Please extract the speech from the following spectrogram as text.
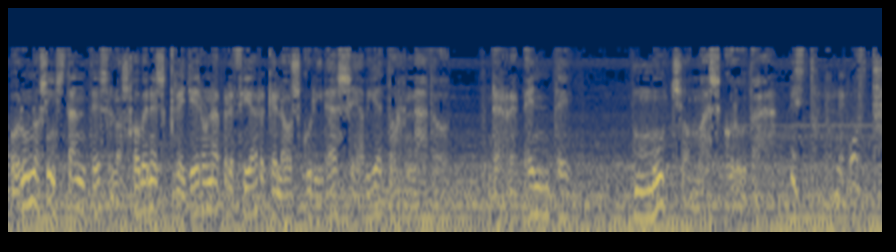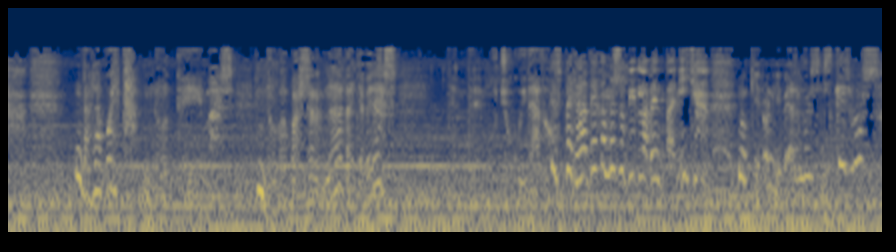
Por unos instantes los jóvenes creyeron apreciar que la oscuridad se había tornado, de repente, mucho más cruda. Esto no me gusta. Da la vuelta. No temas. No va a pasar nada, ya verás. Tendré mucho cuidado. Espera, déjame subir la ventanilla. No quiero ni verlo, es asqueroso.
